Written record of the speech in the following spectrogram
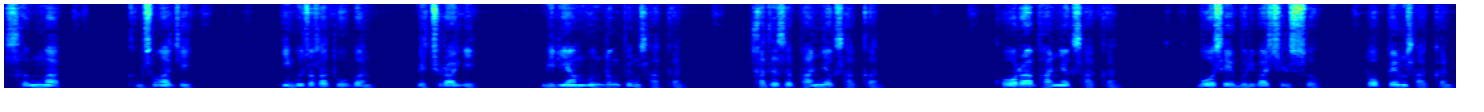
성막, 금송아지, 인구조사 두 번, 매출하기, 미리암 문둥병 사건, 가데스 반역 사건, 고라 반역 사건, 모세 무리바 실수, 도뱀 사건,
